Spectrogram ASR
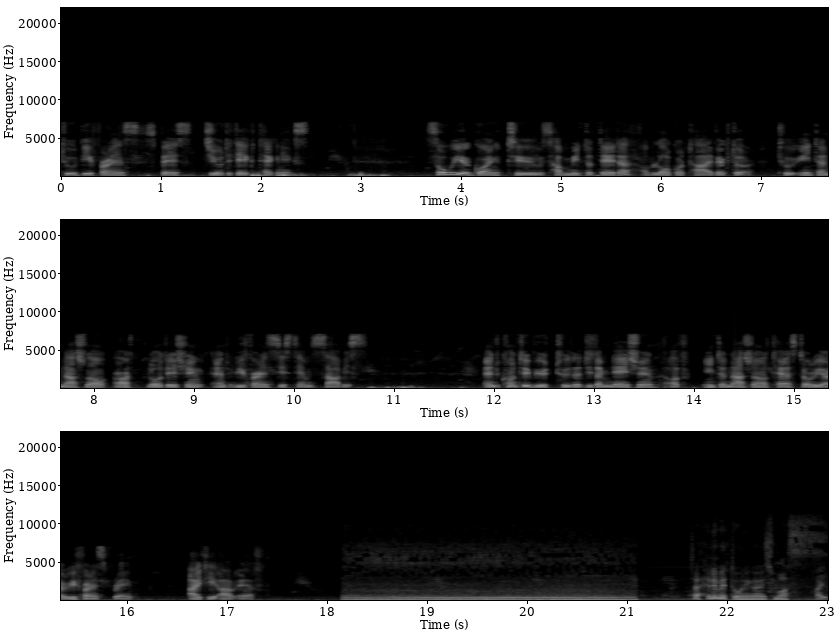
two different space geodetic techniques. So we are going to submit the data of local tie vector to International Earth Rotation and Reference Systems Service and contribute to the determination of International Terrestrial Reference Frame ITRF. じゃあヘルメットお願いします。はい。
